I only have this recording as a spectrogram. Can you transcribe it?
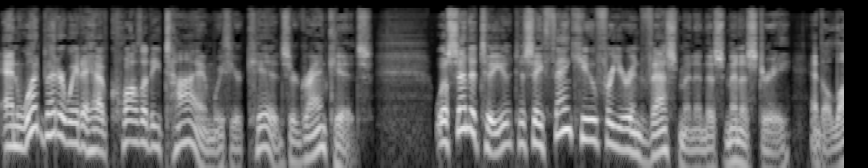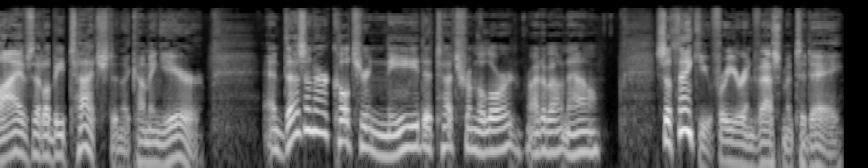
And what better way to have quality time with your kids or grandkids? We'll send it to you to say thank you for your investment in this ministry and the lives that'll be touched in the coming year. And doesn't our culture need a touch from the Lord right about now? So thank you for your investment today.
